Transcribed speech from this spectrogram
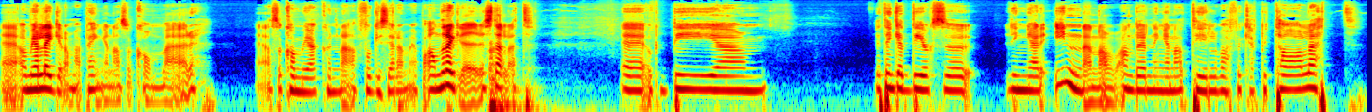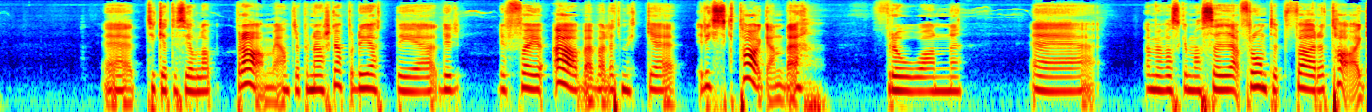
eh, om jag lägger de här pengarna så kommer, eh, så kommer jag kunna fokusera mer på andra grejer istället. Eh, och det, jag tänker att det också ringar in en av anledningarna till varför kapitalet eh, tycker att det är så jävla bra med entreprenörskap och det är att det, det, det för ju över väldigt mycket risktagande från, eh, ja, men vad ska man säga, från typ företag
